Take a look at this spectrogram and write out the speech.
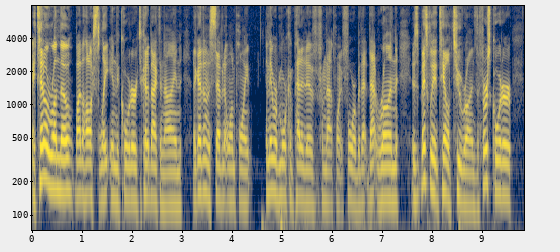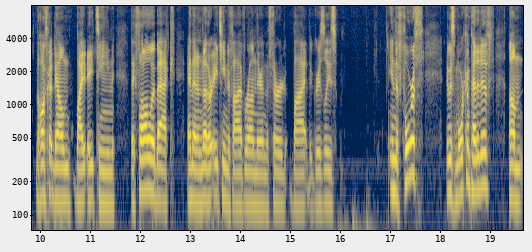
a 10 0 run, though, by the Hawks late in the quarter to cut it back to nine. They got down to seven at one point, and they were more competitive from that point forward. But that, that run is basically a tale of two runs. The first quarter, the Hawks got down by 18. They fought all the way back, and then another 18 to 5 run there in the third by the Grizzlies. In the fourth, it was more competitive. Um,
